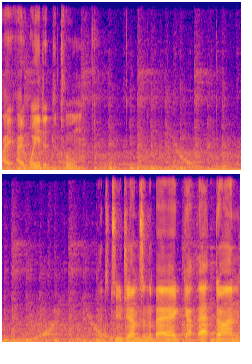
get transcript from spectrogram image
I, I weighted the tomb. That's two gems in the bag. Got that done.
